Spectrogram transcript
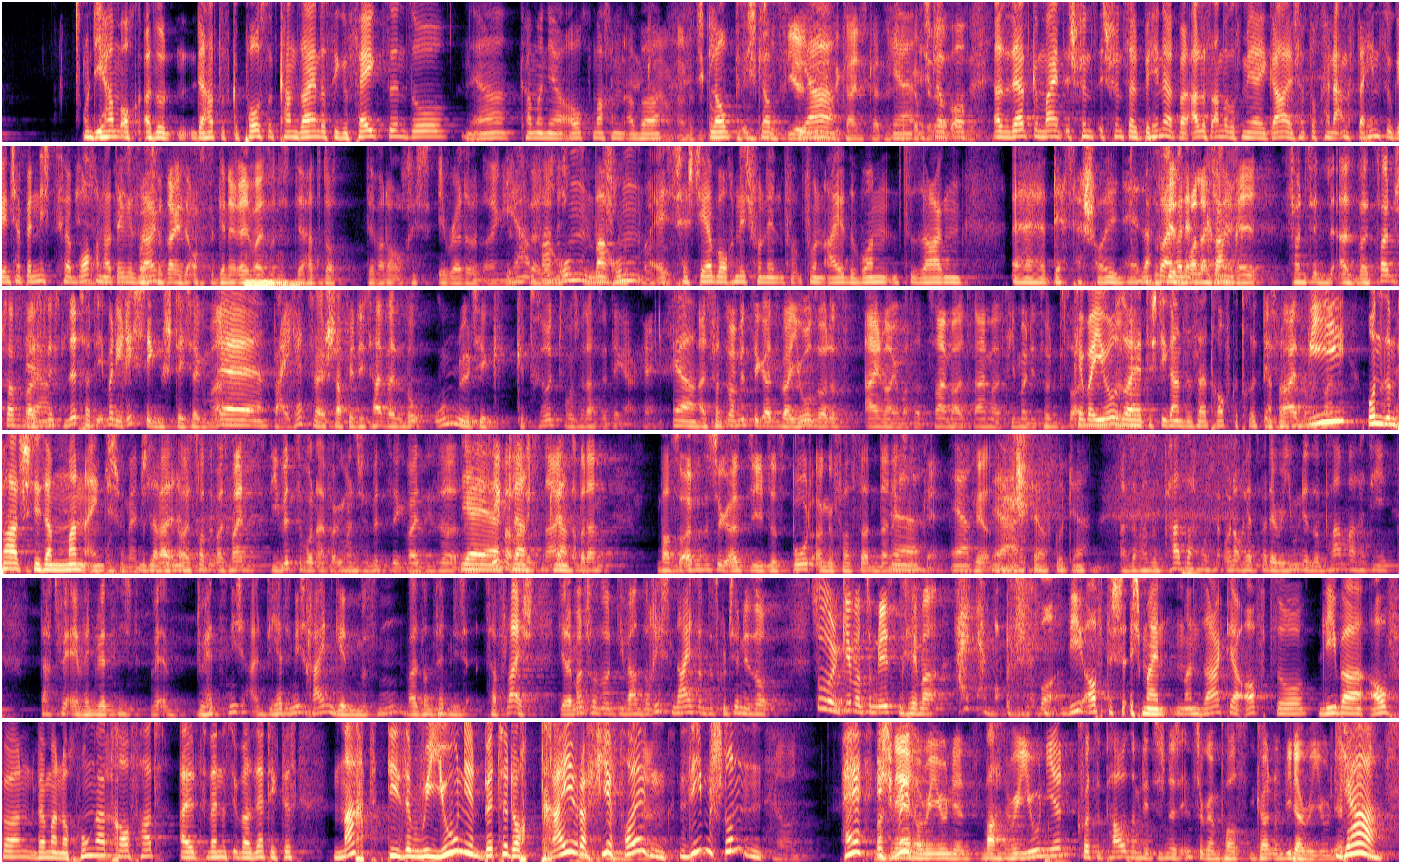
und die haben auch, also der hat das gepostet, kann sein, dass sie gefaked sind, so, ja, kann man ja auch machen, aber Ahnung, aber ich glaube, ich glaube, ja, ja, ich glaube auch. Also der hat gemeint, ich finde es ich find's halt behindert, weil alles andere ist mir ja egal. Ich habe doch keine Angst, dahin zu gehen. Ich habe ja nichts verbrochen, hat er Ich wollte gesagt. sagen, ich auch so generell weiß ich nicht, der hatte doch, der war doch auch irrelevant eigentlich. Ja, warum, warum? Ich verstehe aber auch nicht von, den, von I The One zu sagen, äh, der ist verschollen. Er sagt Also doch einfach, der ist generell, fand ich in, also bei der zweiten Staffel war Ja. es richtig lit, hat die immer die richtigen Stiche gemacht. Ja. Bei jetzt war Staffel die teilweise so unnötig gedrückt, wo ich mir dachte, Digga, okay. Ja. Also ich fand es immer witziger, als bei Josua das einmal gemacht hat, zweimal, dreimal, viermal die Hütte. Okay, bei Josua hätte ich die ganze Zeit drauf gedrückt. Ich einfach. weiß, Wie ich unsympathisch dieser Mann eigentlich Mensch, ich weiß, aber trotzdem, aber ich meine, die Witze wurden einfach irgendwann nicht mehr witzig, weil diese, dieses Ja, ja, Thema klar, war richtig nice, klar. aber dann warst du eifersüchtig, als sie das Boot angefasst hat und dann ja, okay. ja, so ja, ist ja auch gut, ja. Also waren so ein paar Sachen, ich- und auch jetzt bei der Reunion, so ein paar Mal hat die, dachte ich mir, ey, wenn du jetzt nicht, du hättest nicht, die hätte nicht reingehen müssen, weil sonst hätten die zerfleischt. Die hatten manchmal so, die waren so richtig nice und diskutieren die so, so, dann gehen wir zum nächsten Thema. Der Maul. Boah, wie oft, ich, ich meine, man sagt ja oft so, lieber aufhören, wenn man noch Hunger drauf hat, als wenn es übersättigt ist. Macht diese Reunion bitte doch drei oder vier Folgen. Sieben Stunden. Hä? Macht Ich will. mehrere Reunions. Macht Reunion, kurze Pause, damit die zwischendurch Instagram posten können und wieder Reunion. Ja.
